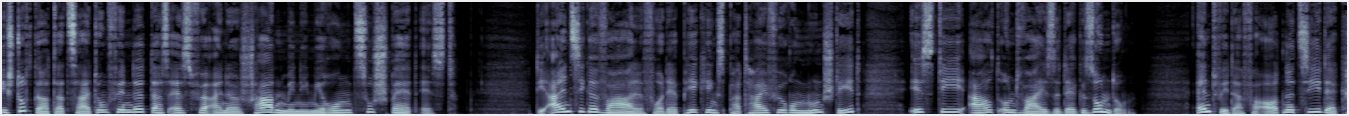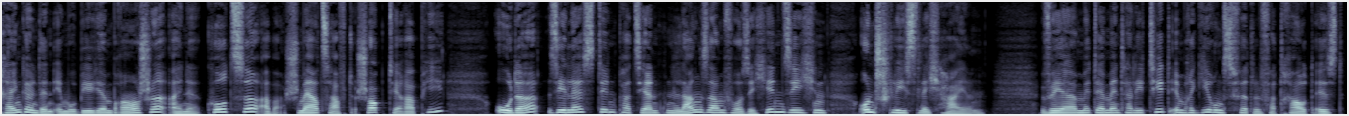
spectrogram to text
Die Stuttgarter Zeitung findet, dass es für eine Schadenminimierung zu spät ist. Die einzige Wahl, vor der Pekings Parteiführung nun steht, ist die Art und Weise der Gesundung. Entweder verordnet sie der kränkelnden Immobilienbranche eine kurze, aber schmerzhafte Schocktherapie, oder sie lässt den Patienten langsam vor sich hinsiechen und schließlich heilen. Wer mit der Mentalität im Regierungsviertel vertraut ist,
